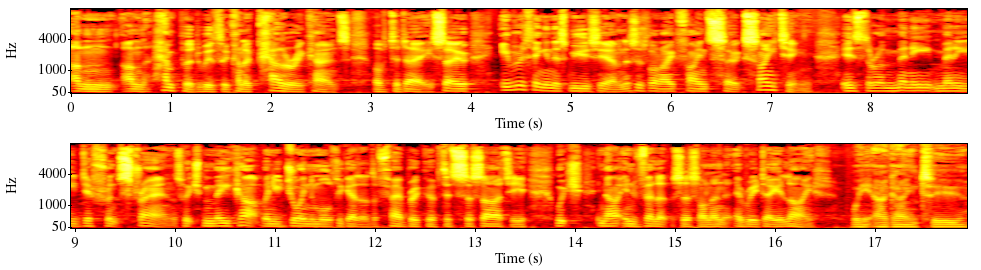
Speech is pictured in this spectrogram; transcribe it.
un, unhampered with the kind of calorie counts of today. So everything in this museum, this is what I find so exciting, is there are many, many different strands which make up, when you join them all together, the fabric of this society, which now envelops us on an everyday life. We are going to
